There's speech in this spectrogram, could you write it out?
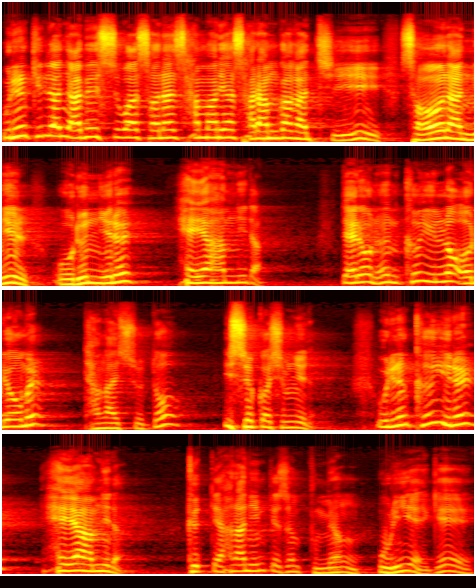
우리는 길란 야베스와 선한 사마리아 사람과 같이 선한 일, 옳은 일을 해야 합니다. 때로는 그 일로 어려움을 당할 수도 있을 것입니다. 우리는 그 일을 해야 합니다. 그때 하나님께서는 분명 우리에게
